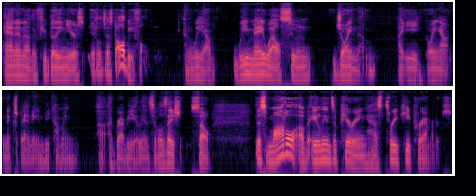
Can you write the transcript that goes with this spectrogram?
And in another few billion years, it'll just all be full. And we have, we may well soon join them, i.e., going out and expanding and becoming a grabby alien civilization. So this model of aliens appearing has three key parameters.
